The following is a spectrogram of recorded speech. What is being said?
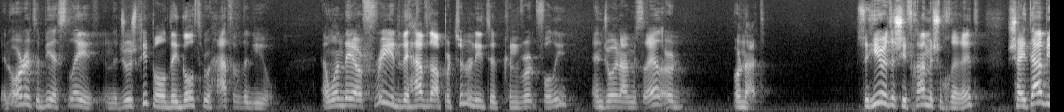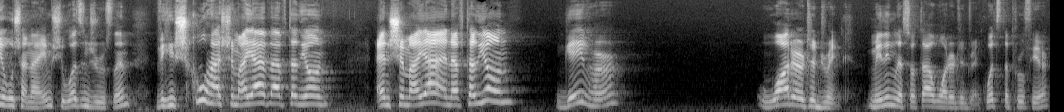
In order to be a slave in the Jewish people, they go through half of the gil, And when they are freed, they have the opportunity to convert fully and join Am Yisrael or, or not. So here is the Shifcha Meshucheret. Shaita Yerushalayim, she was in Jerusalem. V'hishkuha Shemaya v'Avtalion. And Shemaya and Avtalion gave her water to drink, meaning the sotah water to drink. What's the proof here?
